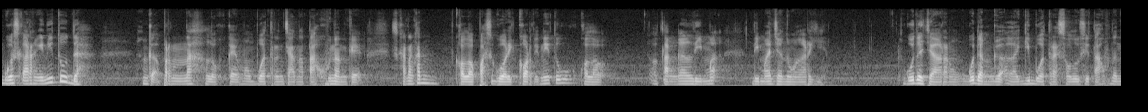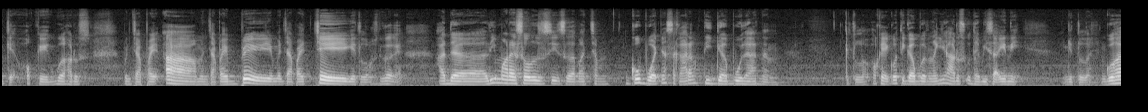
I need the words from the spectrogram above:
Gue sekarang ini tuh udah nggak pernah loh kayak membuat rencana tahunan kayak sekarang kan kalau pas gue record ini tuh kalau tanggal 5 5 Januari gue udah jarang gue udah nggak lagi buat resolusi tahunan kayak oke gue harus mencapai A mencapai B mencapai C gitu loh. Maksud gue kayak ada lima resolusi segala macam gue buatnya sekarang tiga bulanan gitu loh. Oke gue tiga bulan lagi harus udah bisa ini gitu loh. Gue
